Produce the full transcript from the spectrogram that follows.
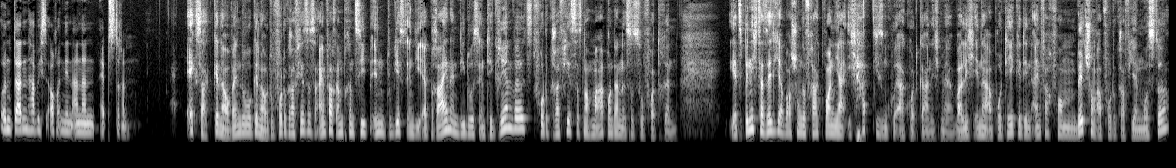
und dann habe ich es auch in den anderen Apps drin. Exakt, genau. Wenn du, genau, du fotografierst es einfach im Prinzip in, du gehst in die App rein, in die du es integrieren willst, fotografierst es nochmal ab und dann ist es sofort drin. Jetzt bin ich tatsächlich aber auch schon gefragt worden, ja, ich habe diesen QR-Code gar nicht mehr, weil ich in der Apotheke den einfach vom Bildschirm abfotografieren musste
